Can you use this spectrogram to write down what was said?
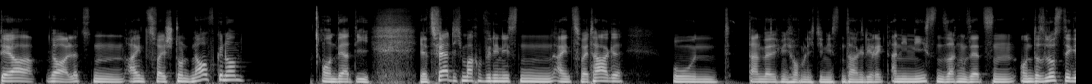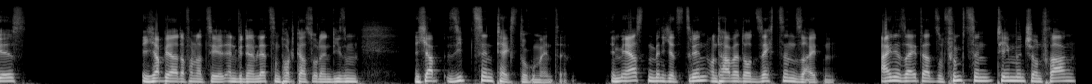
der ja, letzten ein, zwei Stunden aufgenommen und werde die jetzt fertig machen für die nächsten ein, zwei Tage. Und dann werde ich mich hoffentlich die nächsten Tage direkt an die nächsten Sachen setzen. Und das Lustige ist, ich habe ja davon erzählt, entweder im letzten Podcast oder in diesem, ich habe 17 Textdokumente. Im ersten bin ich jetzt drin und habe dort 16 Seiten. Eine Seite hat so 15 Themenwünsche und Fragen.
